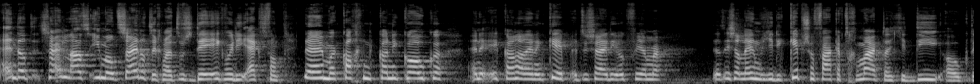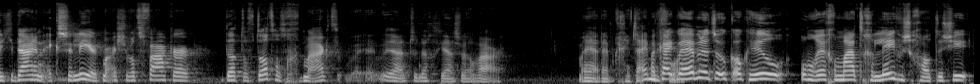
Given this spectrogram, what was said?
En dat zei laatst iemand zei dat tegen mij. Toen deed ik weer die act van... nee, maar kan, kan niet koken en ik kan alleen een kip. En toen zei hij ook van... ja, maar dat is alleen omdat je die kip zo vaak hebt gemaakt... dat je die ook, dat je daarin excelleert. Maar als je wat vaker dat of dat had gemaakt... eh, ja, toen dacht ik, ja, is wel waar. Maar ja, daar heb ik geen tijd Maar meer kijk, voor. we hebben natuurlijk ook heel onregelmatige levens gehad. Dus je,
